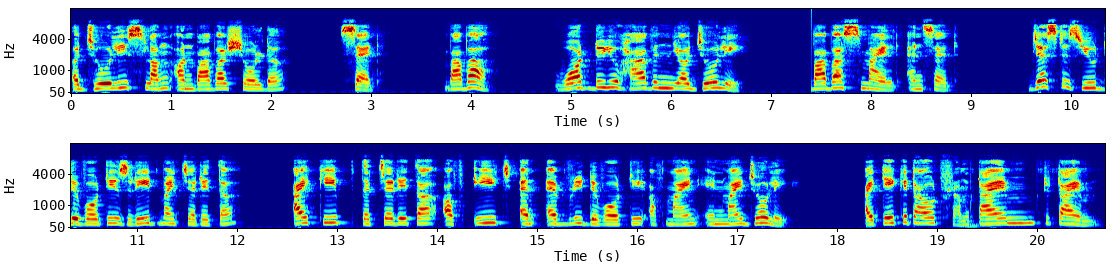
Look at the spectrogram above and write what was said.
a jholi slung on Baba's shoulder, said, Baba, what do you have in your jholi? Baba smiled and said, Just as you devotees read my charita, I keep the charita of each and every devotee of mine in my jholi. I take it out from time to time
